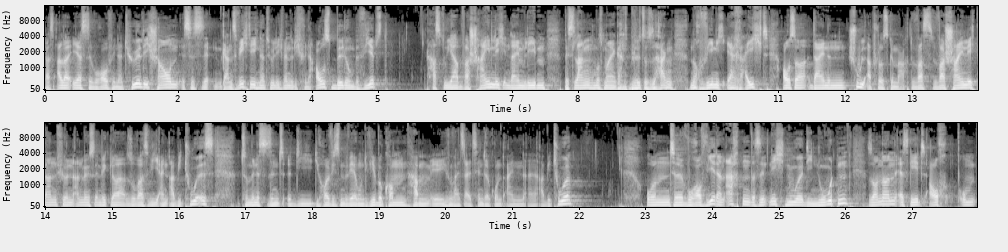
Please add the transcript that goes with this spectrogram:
Das allererste, worauf wir natürlich schauen, ist es ganz wichtig, natürlich, wenn du dich für eine Ausbildung bewirbst, hast du ja wahrscheinlich in deinem Leben bislang, muss man ja ganz blöd so sagen, noch wenig erreicht, außer deinen Schulabschluss gemacht, was wahrscheinlich dann für einen Anwendungsentwickler sowas wie ein Abitur ist. Zumindest sind die, die häufigsten Bewerbungen, die wir bekommen, haben jedenfalls als Hintergrund ein äh, Abitur. Und äh, worauf wir dann achten, das sind nicht nur die Noten, sondern es geht auch um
